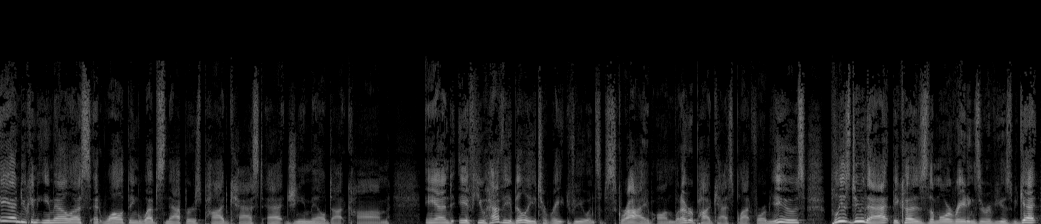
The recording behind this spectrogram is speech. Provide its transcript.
And you can email us at wallopingwebsnapperspodcast at gmail.com. And if you have the ability to rate, view, and subscribe on whatever podcast platform you use, please do that because the more ratings and reviews we get,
